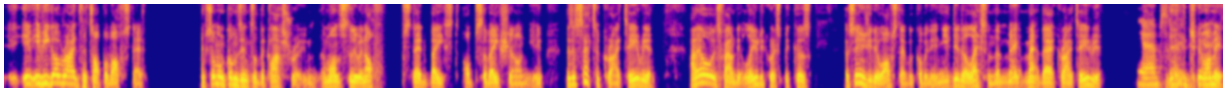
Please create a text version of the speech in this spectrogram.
if, if you go right to the top of Ofsted, if someone comes into the classroom and wants to do an Ofsted based observation on you, there's a set of criteria. And I always found it ludicrous because as soon as you knew Ofsted were coming in, you did a lesson that met, met their criteria. Yeah, absolutely. do you know what I mean?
